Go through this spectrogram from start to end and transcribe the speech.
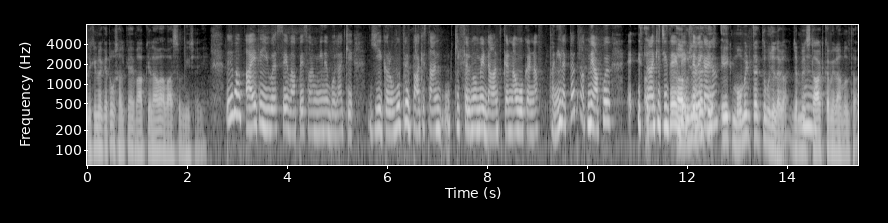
لیکن میں کہتا ہوں اس ہلکے یو ایس سے واپس اور امی نے بولا کہ یہ کرو وہ پھر پاکستان کی فلموں میں ڈانس کرنا کرنا وہ فنی لگتا تھا اپنے آپ کو اس طرح کی چیزیں دیکھتے ہوئے کرنا ایک مومنٹ تک تو مجھے لگا جب میں اسٹارٹ کا میرا عمل تھا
